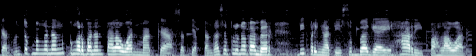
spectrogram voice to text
Dan untuk mengenang pengorbanan pahlawan maka setiap tanggal 10 November diperingati sebagai Hari Pahlawan.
